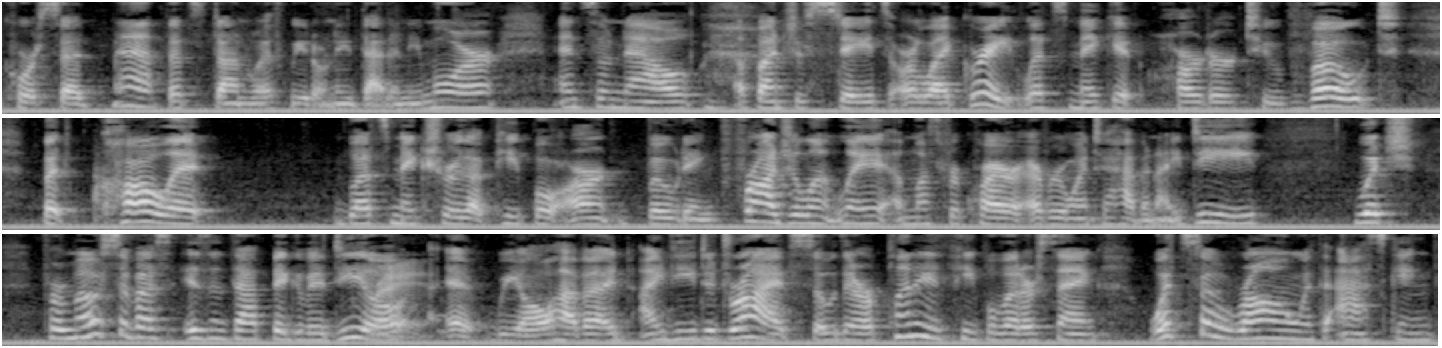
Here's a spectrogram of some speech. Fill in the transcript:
of course said, eh, that's done with. We don't need that anymore. And so now a bunch of states are like, great, let's make it harder to vote, but call it, let's make sure that people aren't voting fraudulently and let's require everyone to have an ID, which for most of us isn't that big of a deal. Right. Eh, We all have an ID to drive. So there are plenty of people that are saying, what's so wrong with asking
